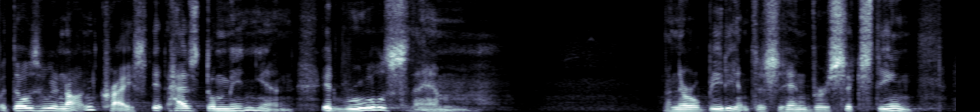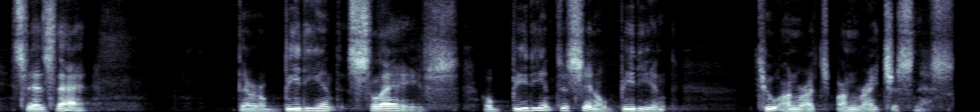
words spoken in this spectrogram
But those who are not in Christ, it has dominion, it rules them. And they're obedient to sin. Verse 16 says that. They're obedient slaves, obedient to sin, obedient to unrighteousness.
